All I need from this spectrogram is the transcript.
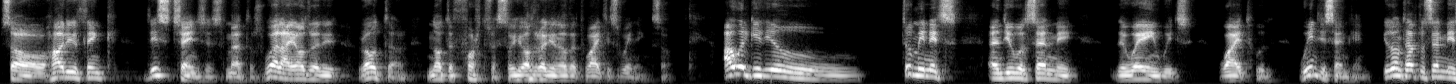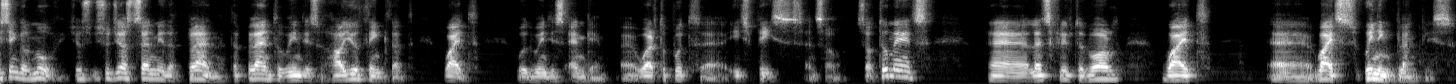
So how do you think this changes matters? Well, I already wrote there, not a fortress. So you already know that white is winning. So I will give you two minutes and you will send me the way in which white would win this endgame. You don't have to send me a single move. You should just send me the plan, the plan to win this, how you think that white would win this endgame, uh, where to put uh, each piece and so on. So two minutes, uh, let's flip the board. White, uh, white's winning plan, please.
